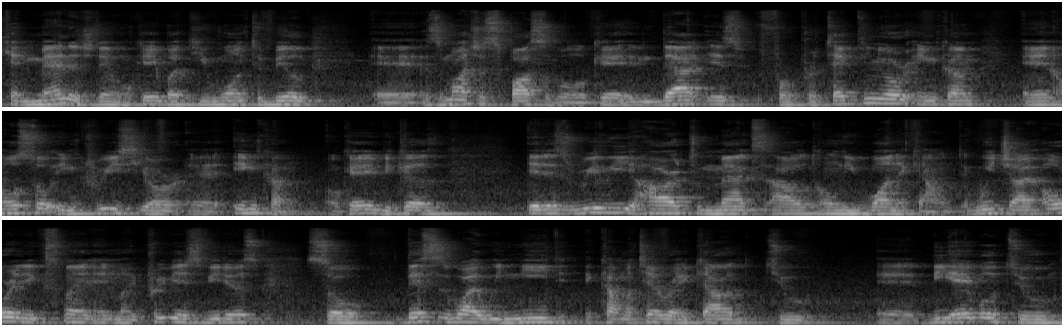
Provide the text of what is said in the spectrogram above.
can manage them okay but you want to build uh, as much as possible okay? And that is for protecting your income and also increase your uh, income okay? Because it is really hard to max out only one account which I already explained in my previous videos. So this is why we need a Kamatera account to uh, be able to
